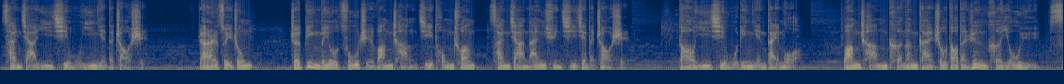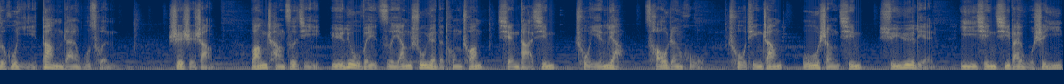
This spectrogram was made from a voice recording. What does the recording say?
参加1751年的赵氏，然而最终，这并没有阻止王昶及同窗参加南巡期间的赵氏。到1750年代末，王昶可能感受到的任何犹豫似乎已荡然无存。事实上，王昶自己与六位紫阳书院的同窗钱大新、楚银亮、曹仁虎、楚廷章、吴省钦、徐约廉，一千七百五十一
